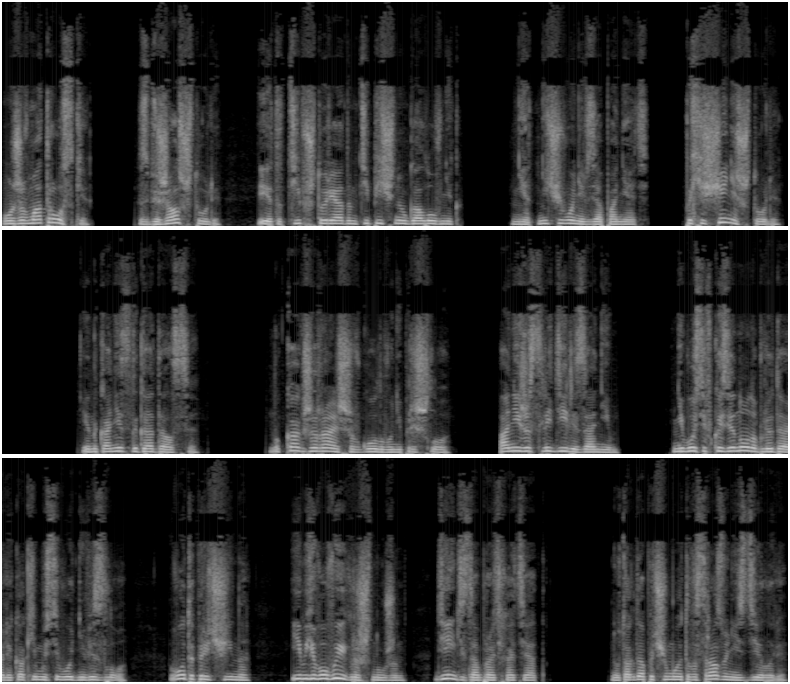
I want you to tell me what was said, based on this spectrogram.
Он же в матроске. Сбежал, что ли? И этот тип, что рядом, типичный уголовник. Нет, ничего нельзя понять. Похищение, что ли? И, наконец, догадался. Ну как же раньше в голову не пришло? Они же следили за ним. Небось и в казино наблюдали, как ему сегодня везло. Вот и причина. Им его выигрыш нужен. Деньги забрать хотят. Но тогда почему этого сразу не сделали?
